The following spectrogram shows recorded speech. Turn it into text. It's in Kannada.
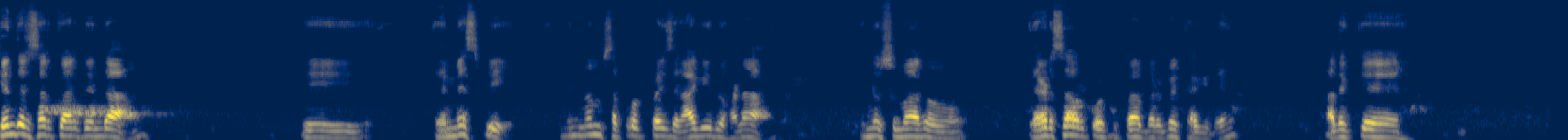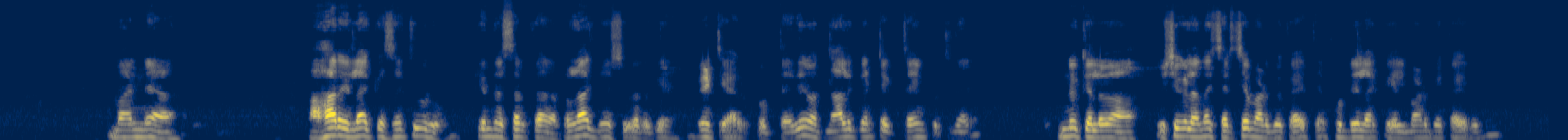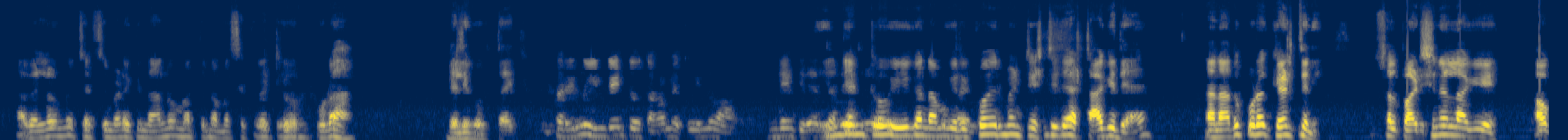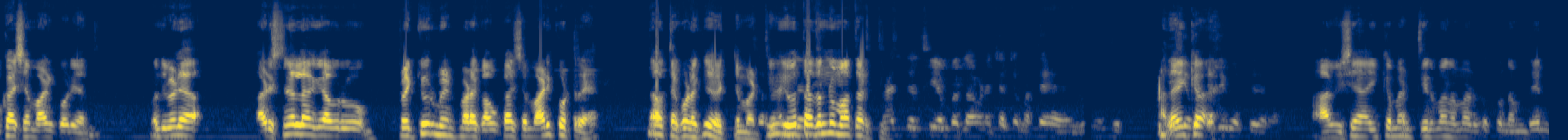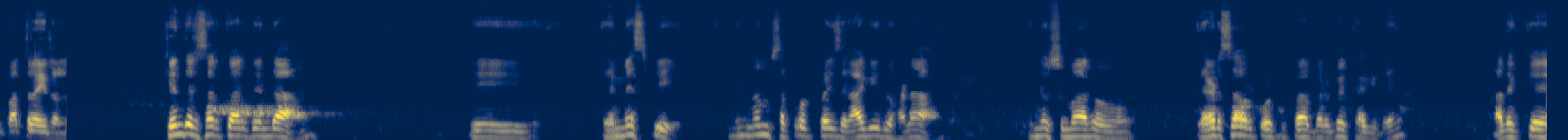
ಕೇಂದ್ರ ಸರ್ಕಾರದಿಂದ ಈ M S P minimum support price ರಾಗಿದು ಹಣ ಇನ್ನು ಸುಮಾರು ಎರಡು ಸಾವಿರ ಕೋಟಿ ರೂಪಾಯಿ ಬರಬೇಕಾಗಿದೆ. ಅದಕ್ಕೆ ಮಾನ್ಯ ಆಹಾರ ಇಲಾಖೆ ಸಚಿವರು ಕೇಂದ್ರ ಸರ್ಕಾರ ಪ್ರಹ್ಲಾದ್ ಜೋಶಿ ಅವರಿಗೆ ಭೇಟಿಯಾಗಕ್ಕೆ ಹೋಗ್ತಾ ಇದ್ದೀವಿ ಇವತ್ತು ನಾಲ್ಕು ಗಂಟೆಗೆ ಟೈಮ್ ಕೊಟ್ಟಿದ್ದಾರೆ. ಇನ್ನೂ ಕೆಲವು ವಿಷಯಗಳನ್ನು ಚರ್ಚೆ ಮಾಡಬೇಕಾಗುತ್ತೆ ಫುಡ್ ಇಲಾಖೆಯಲ್ಲಿ ಮಾಡಬೇಕಾಗಿರೋದು ಅವೆಲ್ಲವನ್ನು ಚರ್ಚೆ ಮಾಡೋಕ್ಕೆ ನಾನು ಮತ್ತು ನಮ್ಮ ಸೆಕ್ರೆಟರಿ ಅವರು ಕೂಡ ಡೆಲ್ಲಿಗೆ ಹೋಗ್ತಾ ಇದ್ದೀವಿ ಸರ್ ಇನ್ನು ಇಂಡೆಂಟ್ ತಗೊಬೇಕು ಇನ್ನು ಇಂಡೆಂಟ್ ಇದೆ ಅಂತ ಇಂಡೆಂಟು ಈಗ ನಮಗೆ ರಿಕ್ವೈರ್ಮೆಂಟ್ ಎಷ್ಟಿದೆ ಅಷ್ಟಾಗಿದೆ. ನಾನು ಅದು ಕೂಡ ಕೇಳ್ತೀನಿ. ಸ್ವಲ್ಪ ಅಡಿಷನಲ್ ಆಗಿ ಅವಕಾಶ ಮಾಡಿಕೊಡಿ ಅಂತ. ಒಂದು ವೇಳೆ ಅಡಿಷನಲ್ ಆಗಿ ಅವರು ಪ್ರೊಕ್ಯೂರ್ಮೆಂಟ್ ಮಾಡೋಕ್ಕೆ ಅವಕಾಶ ಮಾಡಿಕೊಟ್ರೆ ನಾವು ತಗೊಳಕ್ಕೆ ಯೋಚನೆ ಮಾಡ್ತೀವಿ. ಇವತ್ತು ಅದನ್ನು ಮಾತಾಡ್ತೀವಿ. ಅದೈಕ ಆ ವಿಷಯ ಹೈಕಮಾಂಡ್ ತೀರ್ಮಾನ ಮಾಡಬೇಕು ನಮ್ದೇನು ಪಾತ್ರ ಇರಲ್ಲ. ಕೇಂದ್ರ ಸರ್ಕಾರದಿಂದ ಈ M S P minimum support price ರಾಗಿದು ಹಣ ಇನ್ನು ಸುಮಾರು ಎರಡು ಸಾವಿರ ಕೋಟಿ ರೂಪಾಯಿ ಬರಬೇಕಾಗಿದೆ. ಅದಕ್ಕೆ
